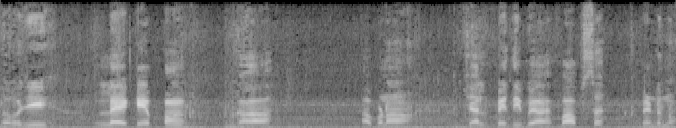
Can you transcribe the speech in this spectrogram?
ਲਓ ਜੀ, ਲੈ ਕੇ ਆਪਾਂ ਘਾਹ, ਆਪਣਾ ਚੱਲ ਪਏ ਤੀ ਵਾਪਸ ਪਿੰਡ ਨੂੰ।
